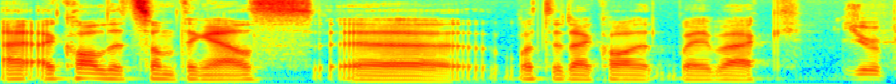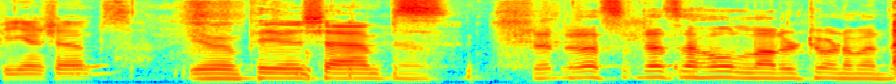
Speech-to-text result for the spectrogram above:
I, I called it something else. Uh, what did I call it way back? European champs. European champs. That, that's that's a whole other tournament.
